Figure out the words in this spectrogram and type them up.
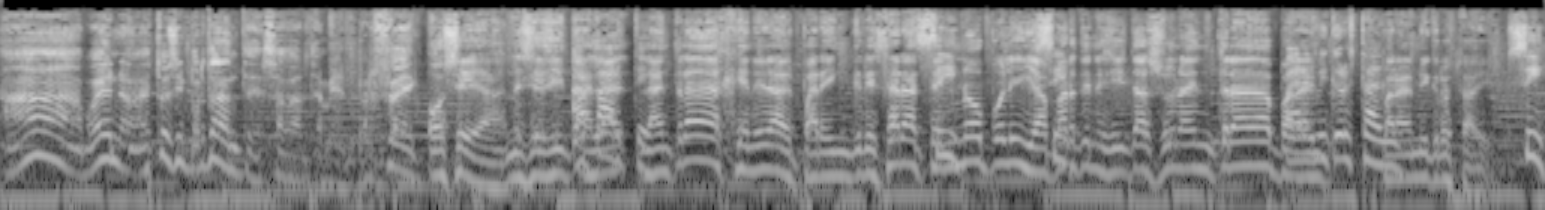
Ah, bueno, esto es importante saber también. Perfecto. O sea, necesitas la, entrada general para ingresar a Sí, Tecnópolis y sí. aparte necesitas una entrada para, Para el microestadio. Para el microestadio. sí,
